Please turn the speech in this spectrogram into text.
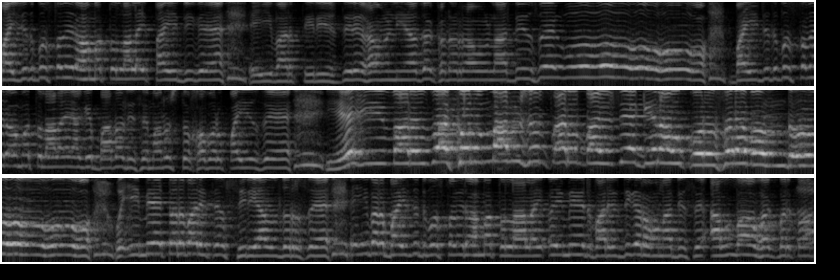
বাইজিদ বোস্তামি রহমাতুল্লাহ তাই দিবে, এইবার তিরিশ দিনে হাম নিয়ে যখন রওনা দিছে গো, বাইজিদ বোস্তামি রহমাতুল্লাহ আগে বাধা দিছে, মানুষ তো খবর পাইছে এইবার যখন মানুষের চারপাশ দিয়ে ঘেরাও করছে রে বন্ধু, ওই মেয়েটার বাড়িতে সিরিয়াল ধরছে। এইবার বাইজিদ বোস্তামি রহমাতুল্লাহ ওই মেয়ের বাড়ির দিকে রওনা দিছে। আল্লাহ একবার কর।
